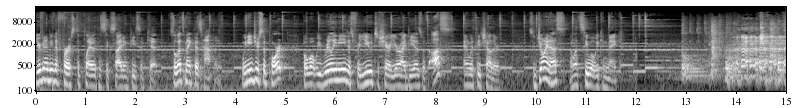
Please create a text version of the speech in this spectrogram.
you're going to be the first to play with this exciting piece of kit. So let's make this happen. We need your support, but what we really need is for you to share your ideas with us and with each other. So join us and let's see what we can make.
